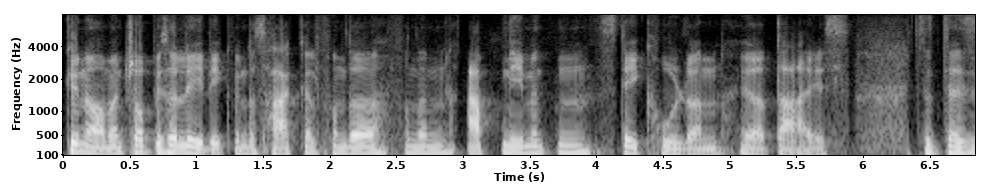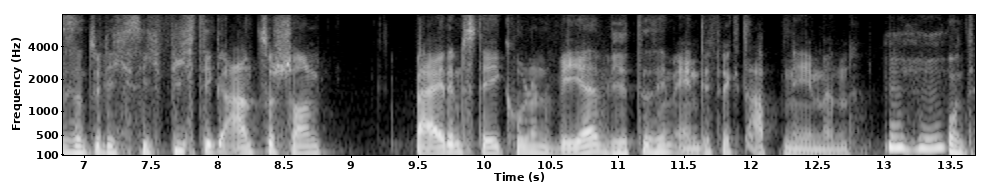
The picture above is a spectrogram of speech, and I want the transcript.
Genau, mein Job ist erledigt, wenn das Hackerl von, der, von den abnehmenden Stakeholdern ja, da ist. Das, das ist natürlich sich wichtig anzuschauen bei den Stakeholdern, wer wird das im Endeffekt abnehmen. Mhm. Und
